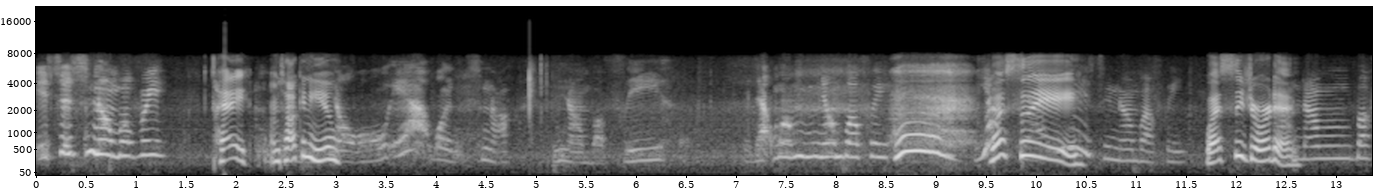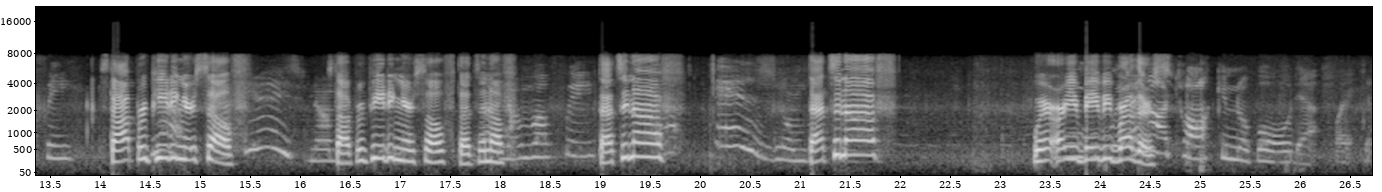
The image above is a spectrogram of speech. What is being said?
Is this number three? Hey, I'm talking to you. No, that one's not number three. Is that one number three? Wesley! It's number three. Wesley Jordan. Number three. Stop repeating yourself. Is number Stop repeating yourself. That's enough. Number three That's enough. number That's enough. Where are your baby We're brothers? not talking about that right now.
